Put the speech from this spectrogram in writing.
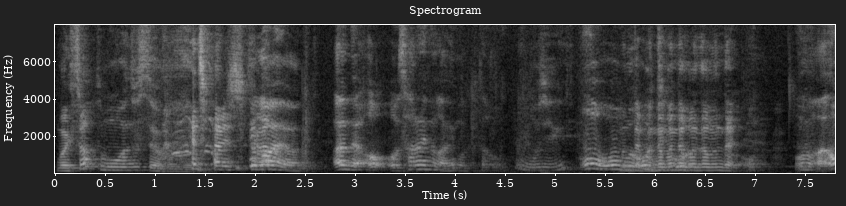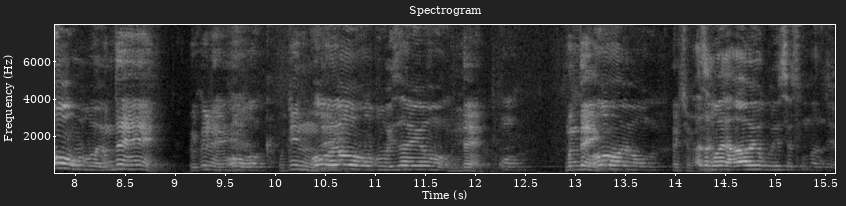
뭐 있어? 저뭐 만졌어요. 잠시만. 잠깐만요. 아 근데 어, 어 살아있는 거 아닌 것 같기도 하고. 어, 뭐지? 어, 어 뭔데? 뭔데 어, 뭔데 어, 뭔데 뭔데? 어, 어, 아, 어, 어 뭐야? 뭔데? 왜 그래? 어. 어디 있는데? 어, 형, 어, 뭐 이상해요. 뭔데? 어, 뭔데? 어, 형. 왜 좀- 아 잠깐만, 아, 형 보이세요? 손 만져요.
